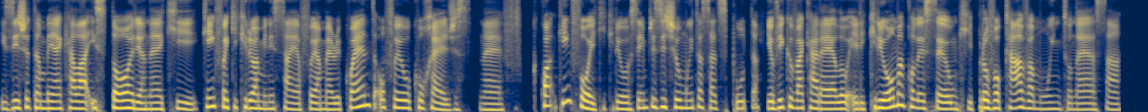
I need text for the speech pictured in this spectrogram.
Existe também aquela história, né, que quem foi que criou a mini saia? Foi a Mary Quant ou foi o Courrèges, né? Quem foi que criou? Sempre existiu muito essa disputa. Eu vi que o Vacarello, ele criou uma coleção que provocava muito, né, essa,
